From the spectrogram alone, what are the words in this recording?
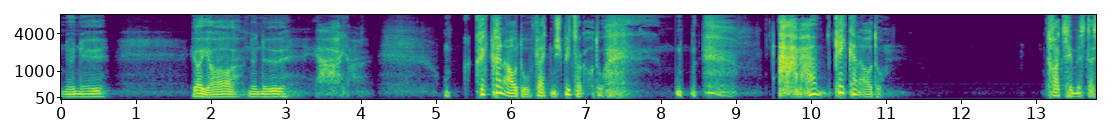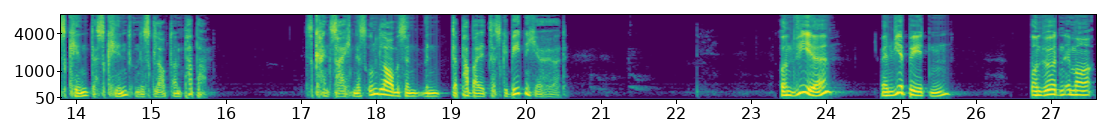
nö, nö, ja, ja, nö, nö kriegt kein Auto, vielleicht ein Spielzeugauto. Aber kriegt kein Auto. Trotzdem ist das Kind das Kind und es glaubt an Papa. Das ist kein Zeichen des Unglaubens, wenn der Papa jetzt das Gebet nicht erhört. Und wir, wenn wir beten und würden immer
